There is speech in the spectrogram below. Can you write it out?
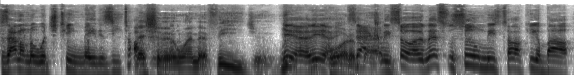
because I don't know which teammate is he talking. About. That should be the one that feeds you. Yeah, yeah, exactly. So uh, let's assume he's talking about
